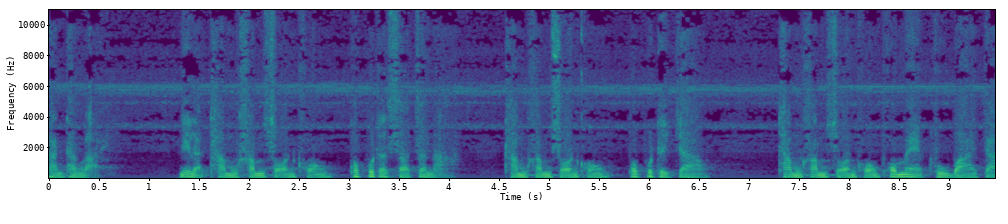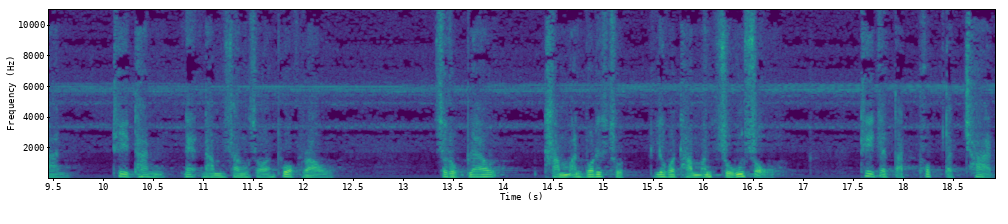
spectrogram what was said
ท่านทั้งหลาย นี่แหละทำคำสอนของพระพุทธศาสนาทำคำสอนของพระพุทธเจ้าทำคำสอนของพ่อแม่ครูบาอาจารย์ ที่ท่านแนะนำสั่งสอนพวกเรา สรุปแล้วทำอันบริสุทธิ์เรียกว่าทำอันสูงส่ง ที่จะตัดภพตัดชาติ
